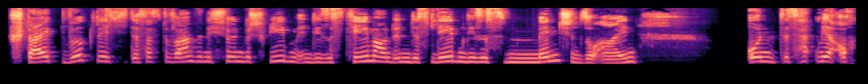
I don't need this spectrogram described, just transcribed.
steigt wirklich, das hast du wahnsinnig schön beschrieben, in dieses Thema und in das Leben dieses Menschen so ein. Und es hat mir auch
